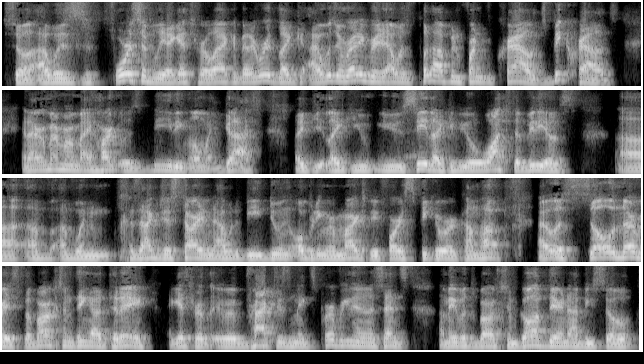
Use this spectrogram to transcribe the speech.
So I was forcibly, I guess, for lack of a better word, like I wasn't ready for it. I was put up in front of crowds, big crowds. And I remember my heart was beating. Oh my gosh like like you you see like if you watch the videos uh, of of when Chazaq just started, and I would be doing opening remarks before a speaker would come up. I was so nervous, but Baruch Hashem out today, I guess for practice makes perfect in a sense. I'm able to Baruch Hashem go up there and not be so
